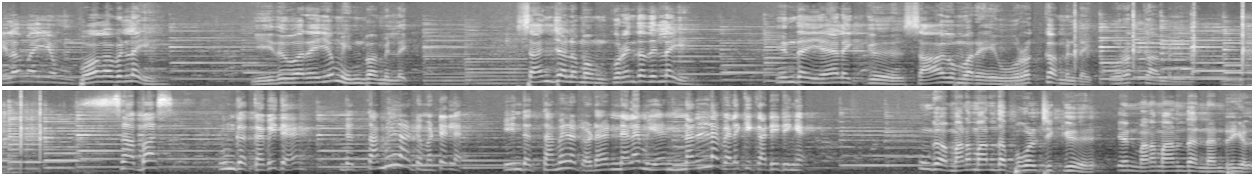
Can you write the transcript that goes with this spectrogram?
இளமையும் போகவில்லை இதுவரையும் இன்பமில்லை. சஞ்சலமும் குறைந்ததில்லை இந்த ஏழைக்கு சாகும் வரை உறக்கமில்லை உறக்கமில்லை. சபாஸ் உங்க கவிதை இந்த தமிழ்நாட்டு மட்டும் இல்லை இந்த தமிழ்நாட்டோட நிலைமைய நல்லா விளக்கி காட்டிட்டீங்க. உங்கள் மனமார்ந்த புகழ்ச்சிக்கு என் மனமார்ந்த நன்றிகள்.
